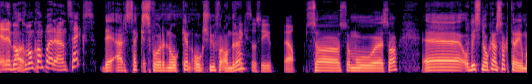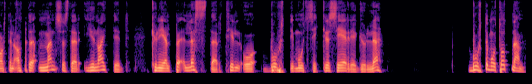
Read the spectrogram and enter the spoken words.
Er det mange, hvor mange kamper er det? En seks? Det er seks for noen og sju for andre, Seks og syv. Ja. så, som hun eh, sa. Uh, og hvis noen har sagt til deg, Martin, at eh, Manchester United kunne hjelpe Leicester til å bortimot sikre seriegullet Borte mot Tottenham.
